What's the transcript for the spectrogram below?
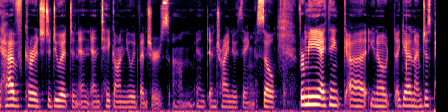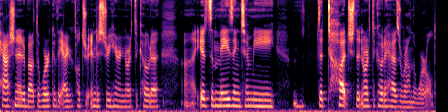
have courage to do it and, and, and take on new adventures um, and, and try new things. So, for me, I think, uh, you know, again, I'm just passionate about the work of the agriculture industry here in North Dakota. Uh, it's amazing to me the touch that North Dakota has around the world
